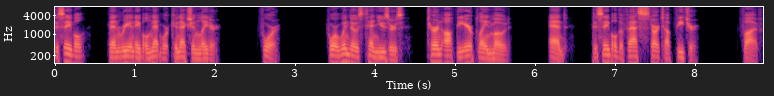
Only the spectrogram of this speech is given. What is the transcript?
Disable, then re-enable network connection later. 4. For Windows 10 users, turn off the airplane mode. And, Disable the fast startup feature. 5.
